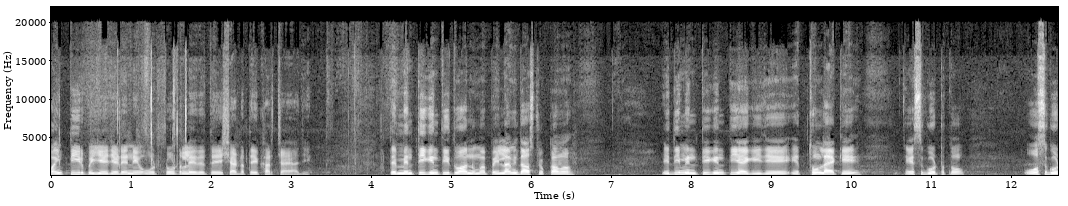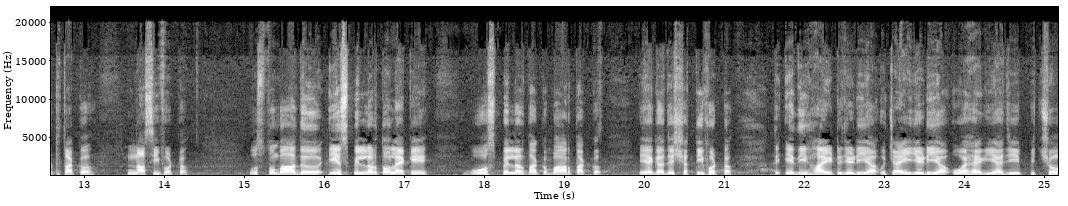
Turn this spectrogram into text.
35 ਰੁਪਏ ਜਿਹੜੇ ਨੇ ਉਹ ਟੋਟਲ ਇਹਦੇ ਤੇ ਸ਼ੈੱਡ ਤੇ ਖਰਚ ਆਇਆ ਜੀ। ਤੇ ਮਿੰਤੀ ਗਿਣਤੀ ਤੁਹਾਨੂੰ ਮੈਂ ਪਹਿਲਾਂ ਵੀ ਦੱਸ ਚੁੱਕਾ ਵਾਂ। ਇਹਦੀ ਮਿੰਤੀ ਗਿਣਤੀ ਹੈਗੀ ਜੇ ਇੱਥੋਂ ਲੈ ਕੇ ਇਸ ਗੁੱਠ ਤੋਂ ਉਸ ਗੁੱਠ ਤੱਕ 79 ਫੁੱਟ। ਉਸ ਤੋਂ ਬਾਅਦ ਇਸ ਪਿੱਲਰ ਤੋਂ ਲੈ ਕੇ ਉਸ ਪਿੱਲਰ ਤੱਕ ਬਾਹਰ ਤੱਕ ਇਹ ਹੈਗਾ ਜੇ 36 ਫੁੱਟ ਤੇ ਇਹਦੀ ਹਾਈਟ ਜਿਹੜੀ ਆ, ਉਚਾਈ ਜਿਹੜੀ ਆ, ਉਹ ਹੈਗੀ ਆ ਜੀ ਪਿੱਛੋਂ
